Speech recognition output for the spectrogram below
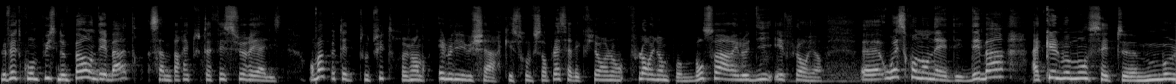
le fait qu'on puisse ne pas en débattre, ça me paraît tout à fait surréaliste. On va peut-être tout de suite rejoindre Élodie Huchard, qui se trouve sur place avec Florian, Paume. Bonsoir Élodie et Florian. Euh, où est-ce qu'on en est des débats? À quel moment cette mo-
